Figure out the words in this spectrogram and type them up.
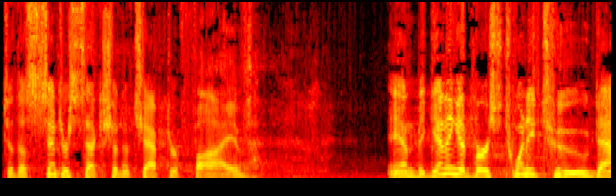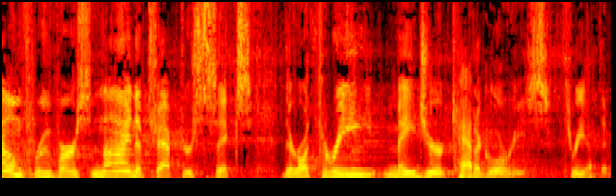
to the center section of chapter 5. And beginning at verse 22 down through verse 9 of chapter 6, there are three major categories, three of them.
